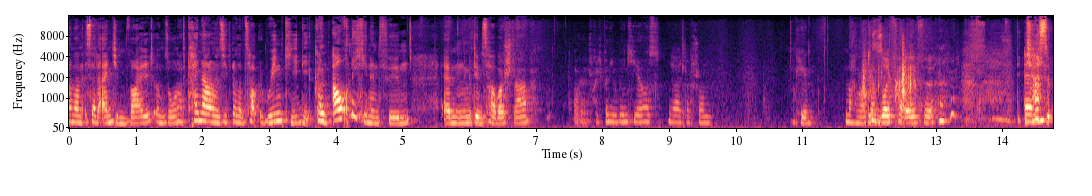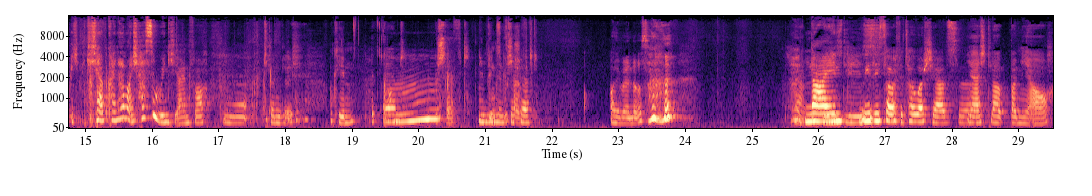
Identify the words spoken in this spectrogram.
und dann ist er da eigentlich im Wald und so und hat keine Ahnung, sieht unseren Zauber Winky, die kommt auch nicht in den Film ähm, mit dem Zauberstab. Oh, dann spricht man die Winky aus. ja, ich glaube schon. Okay, machen wir Die weiter. Säuferelfe. Ich hasse, ich, ich habe keine Ahnung, ich hasse Winky einfach. ja, ständig. Okay, jetzt kommt Ähm, Geschäft, Lieblingsgeschäft. Lieblingsgeschäft. Ollivanders. Ja, Nein, Weasleys. Weasleys Zauber für Zauberscherze. Ja, ich glaube bei mir auch.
